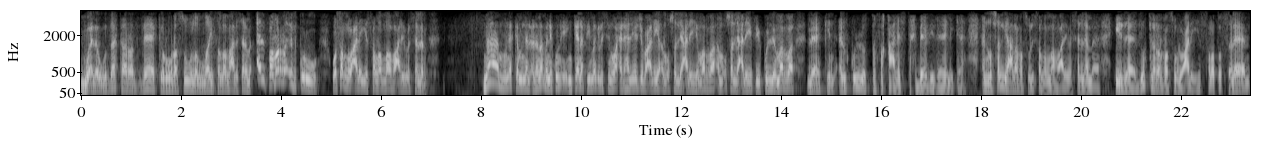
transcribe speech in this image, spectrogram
ولو ذكر الذاكر رسول الله صلى الله عليه وسلم ألف مرة اذكروه وصلوا عليه صلى الله عليه وسلم. نعم هناك من العلماء من يكون إن كان في مجلس واحد هل يجب علي أن أصلي عليه مرة أم أصلي عليه في كل مرة؟ لكن الكل اتفق على استحباب ذلك أن نصلي على الرسول صلى الله عليه وسلم إذا ذكر الرسول عليه الصلاة والسلام.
